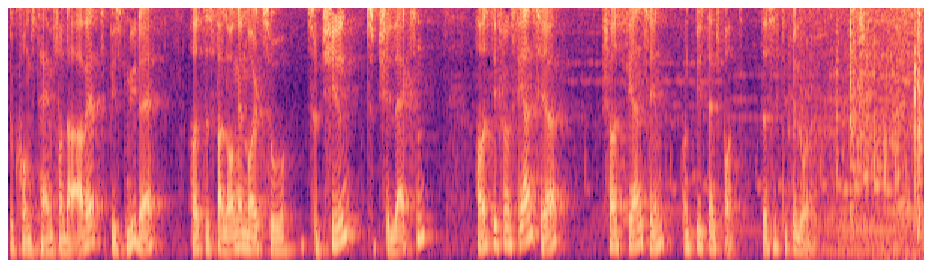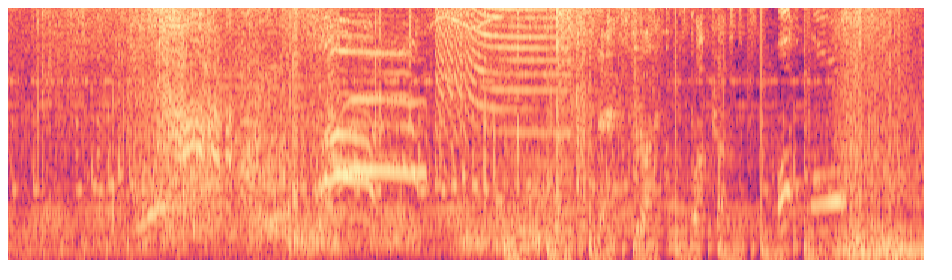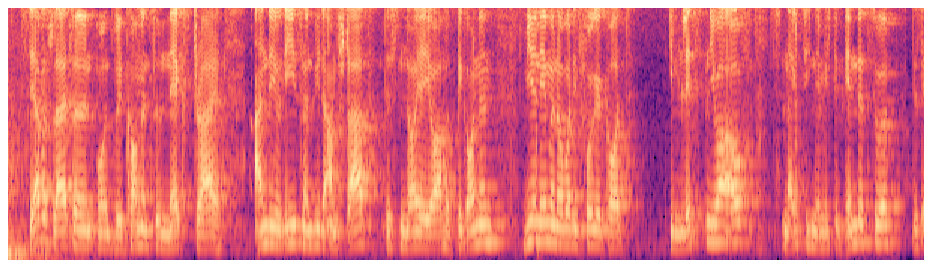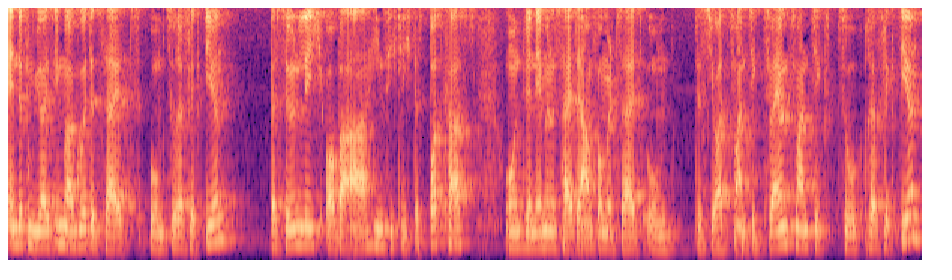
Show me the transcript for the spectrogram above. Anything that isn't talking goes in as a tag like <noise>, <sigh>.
du kommst heim von der Arbeit, bist müde, hast das Verlangen mal zu, zu chillen, zu chillaxen, haust dich vom Fernseher, schaust Fernsehen und bist entspannt. Das ist die Belohnung. Servus Leiteln und willkommen zu Next Try. Andy und ich sind wieder am Start. Das neue Jahr hat begonnen. Wir nehmen aber die Folge gerade im letzten Jahr auf. Das neigt sich nämlich dem Ende zu. Das Ende vom Jahr ist immer eine gute Zeit, um zu reflektieren. Persönlich, aber auch hinsichtlich des Podcasts. Und wir nehmen uns heute einfach mal Zeit, um das Jahr 2022 zu reflektieren.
